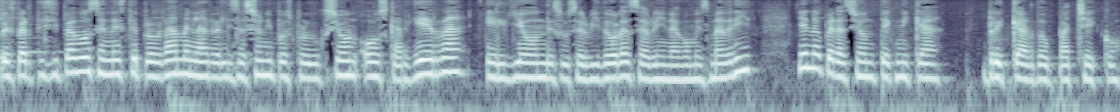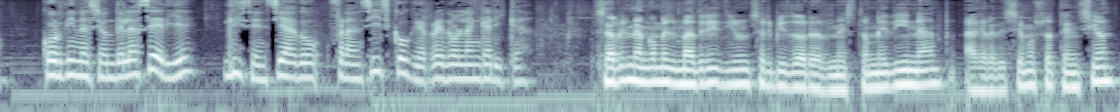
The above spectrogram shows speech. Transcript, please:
Pues participamos en este programa en la realización y postproducción Oscar Guerra, el guion de su servidora Sabrina Gómez Madrid y en la operación técnica Ricardo Pacheco. Coordinación de la serie, licenciado Francisco Guerrero Langarica. Sabrina Gómez Madrid y un servidor Ernesto Medina, agradecemos su atención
